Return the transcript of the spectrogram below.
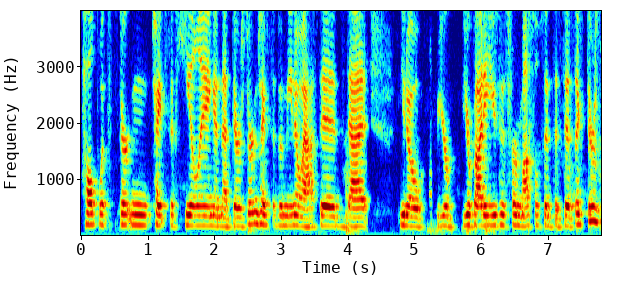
help with certain types of healing and that there are certain types of amino acids that you know your your body uses for muscle synthesis like there's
